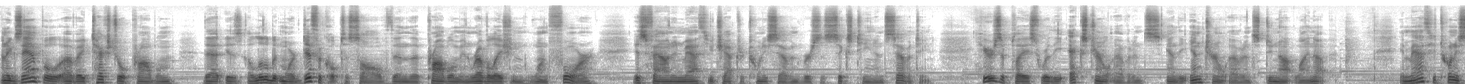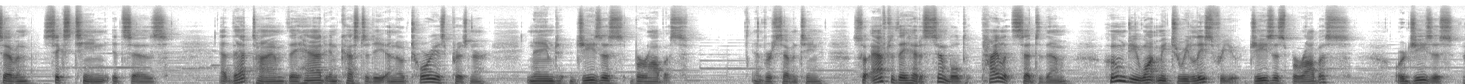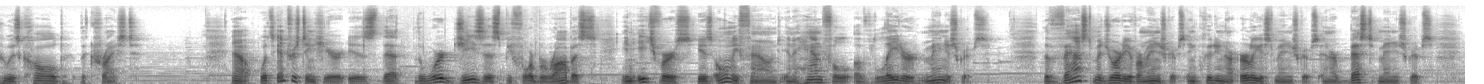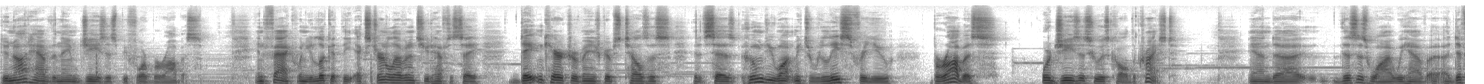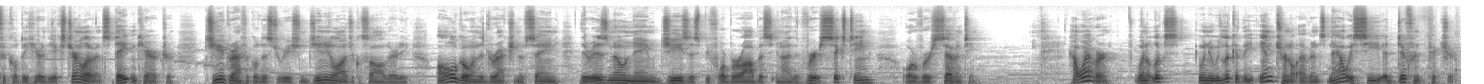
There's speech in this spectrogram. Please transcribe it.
An example of a textual problem that is a little bit more difficult to solve than the problem in Revelation 1 4 is found in Matthew chapter 27, verses 16 and 17. Here's a place where the external evidence and the internal evidence do not line up. In Matthew 27 16, it says, At that time they had in custody a notorious prisoner named Jesus Barabbas. In verse 17, So after they had assembled, Pilate said to them, Whom do you want me to release for you, Jesus Barabbas or Jesus who is called the Christ? Now, what's interesting here is that the word Jesus before Barabbas in each verse is only found in a handful of later manuscripts. The vast majority of our manuscripts, including our earliest manuscripts and our best manuscripts, do not have the name Jesus before Barabbas. In fact, when you look at the external evidence, you'd have to say, date and character of manuscripts tells us that it says, Whom do you want me to release for you, Barabbas or Jesus who is called the Christ. And uh, this is why we have a, a, difficulty here. The external evidence, date and character, geographical distribution, genealogical solidarity, all go in the direction of saying there is no name Jesus before Barabbas in either verse 16 or verse 17. However, when it looks when we look at the internal evidence, now we see a different picture.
